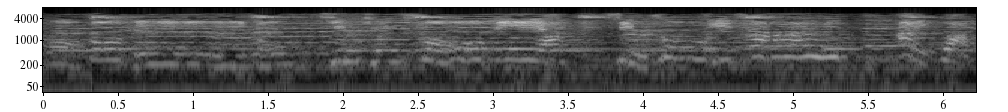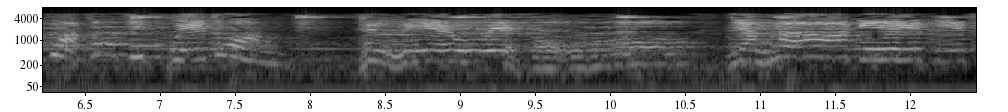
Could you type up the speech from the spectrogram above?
我无多地动，心存所悲啊，受出一场，爱挂挂总是回转，很了为何？让那个结出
